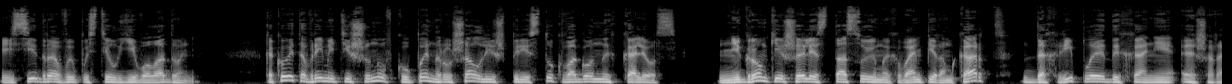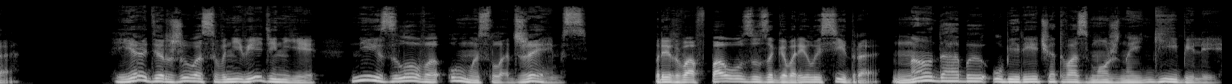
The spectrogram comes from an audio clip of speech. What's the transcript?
Исидра выпустил его ладонь. Какое-то время тишину в купе нарушал лишь перестук вагонных колес, негромкий шелест тасуемых вампиром карт да хриплое дыхание Эшера. «Я держу вас в неведении не из злого умысла, Джеймс», Прервав паузу, заговорил Исидра, но дабы уберечь от возможной гибели.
